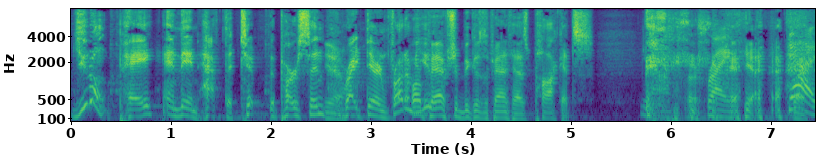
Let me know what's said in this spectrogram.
You don't pay and then have to tip the person Yeah. right there in front of Or you. perhaps because the pant has pockets. Right. Yeah. Yeah.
